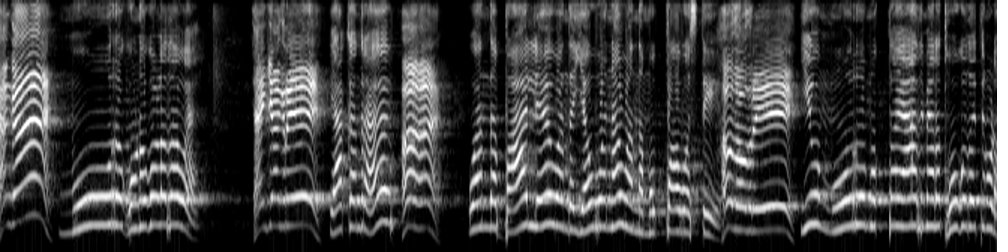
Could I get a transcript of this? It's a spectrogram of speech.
ಹೆಂಗ? ಮೂರು ಗುಣಗಳದಾವ ಹೆಂಗ ಹೆಂಗ್ರಿ? ಯಾಕಂದ್ರ ಒಂದ ಬಾಲ್ಯ ಒಂದ ಯೌವನ ಒಂದ ಮುಪ್ಪಾವಸ್ತಿ ಹೌದೌದ್ರಿ. ಇವು ಮೂರು ಮುಕ್ತಾಯ ಆದ್ಮೇಲೆ ಹೋಗೋದೈತಿ ನೋಡ.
